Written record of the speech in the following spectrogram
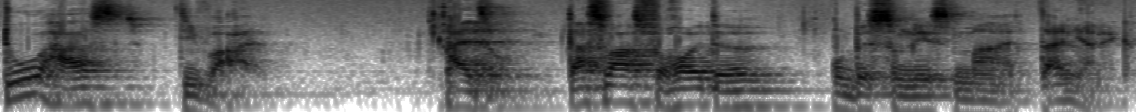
Du hast die Wahl. Also, das war's für heute und bis zum nächsten Mal. Dein Janik.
